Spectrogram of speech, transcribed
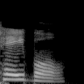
table.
